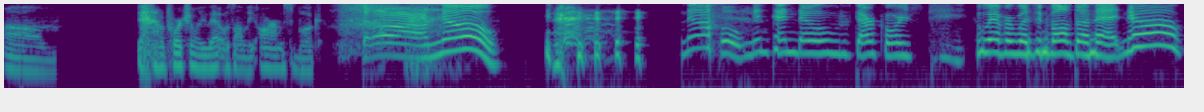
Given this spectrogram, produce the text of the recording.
Um, unfortunately, that was on the ARMS book. Oh, no. No, Nintendo, Dark Horse, whoever was involved on that. No,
